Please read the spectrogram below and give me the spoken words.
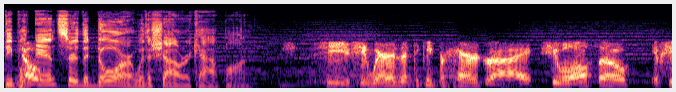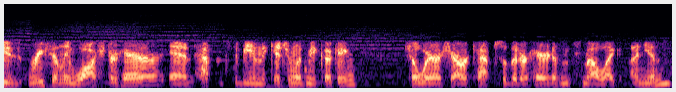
people Nope. answer the door with a shower cap on. She she wears it to keep her hair dry. She will also, if she's recently washed her hair and happens to be in the kitchen with me cooking, she'll wear a shower cap so that her hair doesn't smell like onions.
